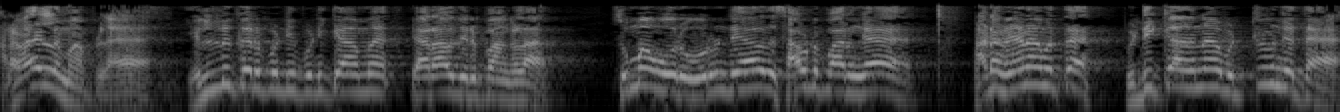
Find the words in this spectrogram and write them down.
பரவாயில்ல மாப்பிள எள்ளு கருப்பட்டி பிடிக்காம யாராவது இருப்பாங்களா? சும்மா ஒரு உருண்டையாவது சாப்பிட்டு பாருங்க. அட வேணாமத்த பிடிக்காதுன்னா விட்டுருங்கத்த.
